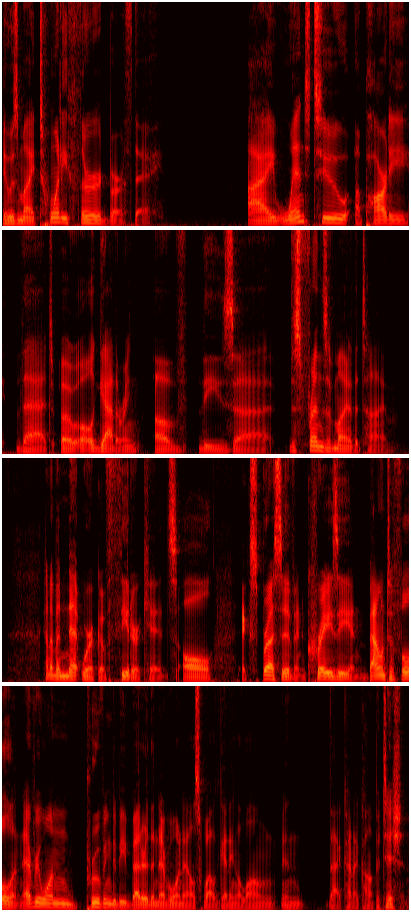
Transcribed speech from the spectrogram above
It was my 23rd birthday. I went to a party that, uh, a gathering of these uh, just friends of mine at the time, kind of a network of theater kids, all expressive and crazy and bountiful, and everyone proving to be better than everyone else while getting along in that kind of competition,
